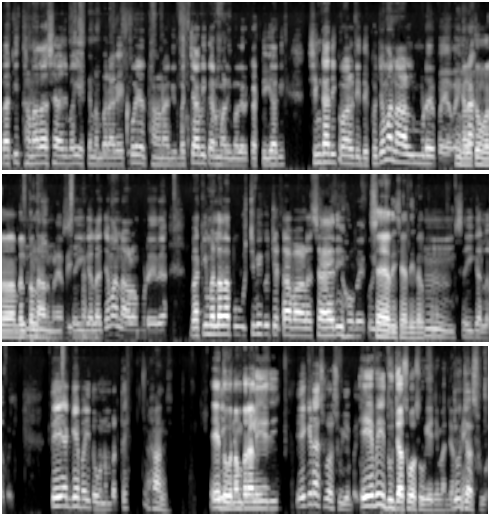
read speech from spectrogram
ਬਾਕੀ ਥਣਾ ਦਾ ਸਾਈਜ਼ ਬਾਈ ਇੱਕ ਨੰਬਰ ਆ ਗਿਆ ਇੱਕੋ ਜਿਹਾ ਥਣ ਆ ਗਿਆ। ਬੱਚਾ ਵੀ ਕਰਮ ਵਾਲੀ ਮਗਰ ਕੱਟੀ ਆ ਗਈ। ਸਿੰਘਾਂ ਦੀ ਕੁਆਲਿਟੀ ਦੇਖੋ ਜਮਾ ਨਾਲ ਮੁੜੇ ਪਏ ਆ ਬਾਈ? ਬਿਲਕੁਲ ਬਿਲਕੁਲ ਨਾਲ ਹੂੰ, ਮਿਲਿਆ ਬਈ। ਸਹੀ ਗੱਲ ਆ ਜਮਾ ਨਾਲੋਂ ਮੁੜੇ ਹੋਇਆ ਬਾਕੀ ਮੱਲਾ ਦਾ ਪੂਛ ਚ ਵੀ ਕੋਈ ਚਿੱਟਾ ਵਾਲ ਸ਼ਾਇਦ ਹੀ ਹੋਵੇ ਕੋਈ। ਸ਼ਾਇਦ ਹੀ ਸ਼ਾਇਦ ਹੀ ਬਿਲਕੁਲ। ਹੂੰ ਸਹੀ ਗੱਲ ਆ ਬਾਈ। ਤੇ ਅੱਗੇ ਬਾਈ 2 ਨੰਬਰ ਤੇ। ਹਾਂਜੀ। ਇਹ ਦੋ ਨੰਬਰ ਵਾਲੀ ਹੈ ਜੀ। ਇਹ ਕਿਹੜਾ ਸੂਆ ਸੂਈ ਹੈ ਬਾਈ? ਇਹ ਵੀ ਦੂਜਾ ਸੂਆ ਸੂਈ ਹੈ ਜੀ ਮੱਝ। ਆਪਣੀ ਦੂਜਾ ਸੂਆ।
